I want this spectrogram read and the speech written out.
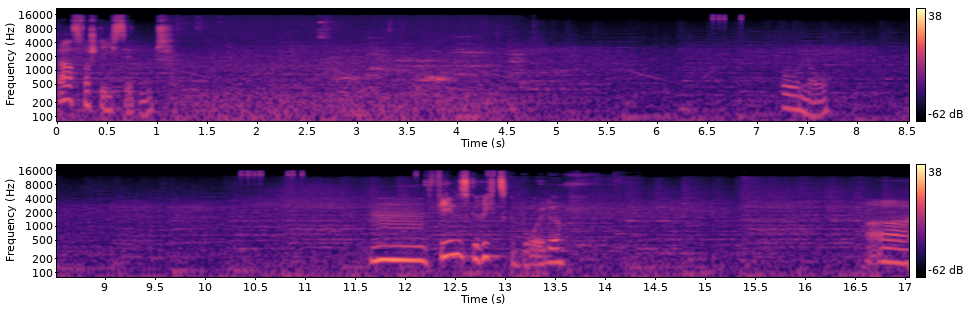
Das verstehe ich sehr gut. Oh no. Fehlendes Gerichtsgebäude. Oh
